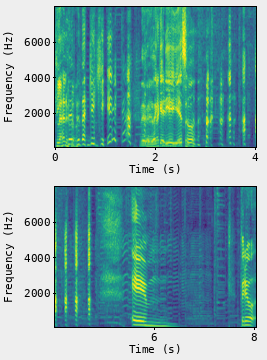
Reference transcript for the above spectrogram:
claro. ¿De verdad que qué? ¿De verdad quería y eso? Em, pero,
